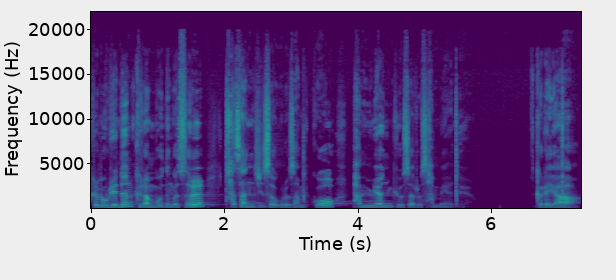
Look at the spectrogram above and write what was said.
그러면 우리는 그런 모든 것을 타산지석으로 삼고 반면 교사로 삼아야 돼요. 그래야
